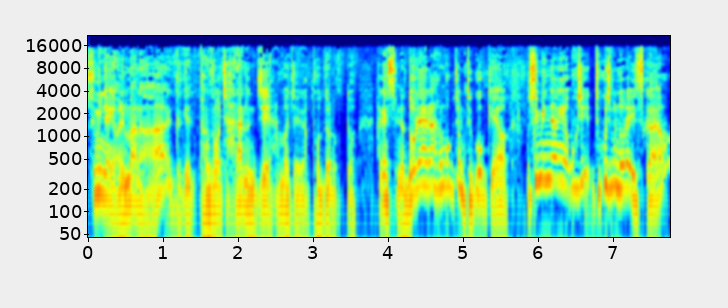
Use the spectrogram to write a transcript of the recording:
수민 양이 얼마나 그렇게 방송을 잘하는지 한번 저희가 보도록 또 하겠습니다. 노래를 한 곡 좀 듣고 올게요. 수민 양이 혹시 듣고 싶은 노래 있을까요?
